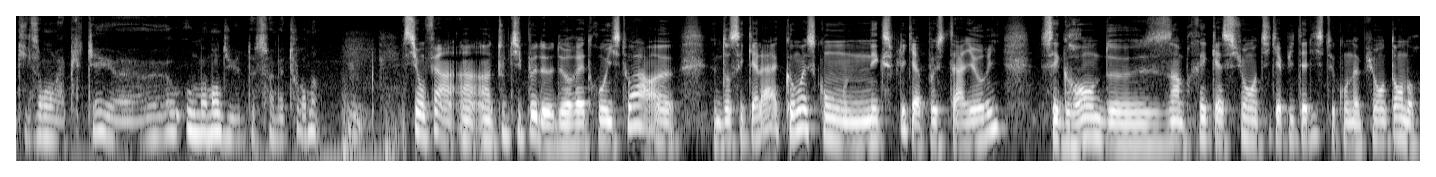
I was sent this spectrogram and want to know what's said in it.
qu'ils ont appliquée au moment de ce fameux tournant. Si on fait un, tout petit peu de, rétro-histoire, dans ces cas-là, comment est-ce qu'on explique a posteriori ces grandes imprécations anticapitalistes qu'on a pu entendre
